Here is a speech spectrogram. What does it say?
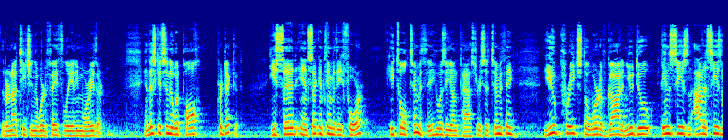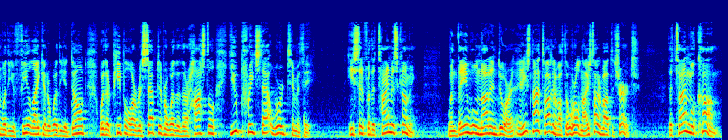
that are not teaching the word faithfully anymore either. And this gets into what Paul predicted. He said in 2 Timothy 4, he told Timothy, who was a young pastor, he said, Timothy, you preach the word of God and you do it in season, out of season, whether you feel like it or whether you don't, whether people are receptive or whether they're hostile. You preach that word, Timothy. He said, For the time is coming when they will not endure. And he's not talking about the world now, he's talking about the church. The time will come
